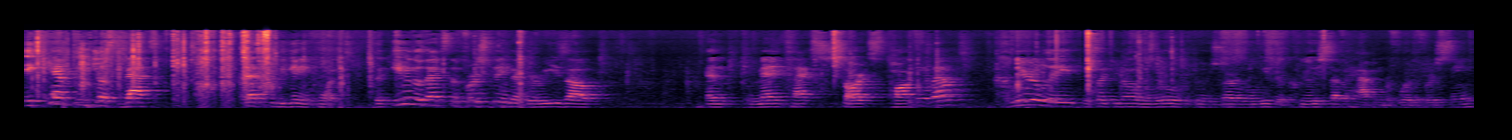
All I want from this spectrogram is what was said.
it can't be just that that's the beginning point. Like even though that's the first thing that the Arizal and many texts starts talking about, clearly it's like you know in the middle of you a movie, there clearly stuff that happened before the first scene.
